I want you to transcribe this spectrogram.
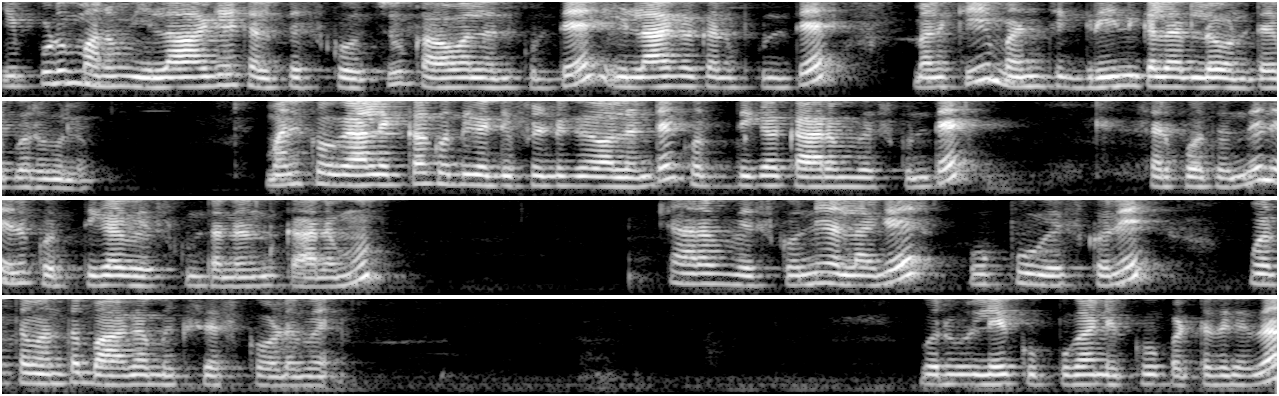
ఇప్పుడు మనం ఇలాగే కలిపేసుకోవచ్చు. కావాలనుకుంటే ఇలాగ కలుపుకుంటే మనకి మంచి గ్రీన్ కలర్లో ఉంటాయి బొరుగులు. మనకి ఒకవేళ ఇంకా కొద్దిగా డిఫరెంట్గా కావాలంటే కొద్దిగా కారం వేసుకుంటే సరిపోతుంది. నేను కొద్దిగా వేసుకుంటాను కారము. కారం వేసుకొని అలాగే ఉప్పు వేసుకొని మొత్తం అంతా బాగా మిక్స్ చేసుకోవడమే. బరువు లేక ఉప్పు కానీ ఎక్కువ పట్టదు కదా.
